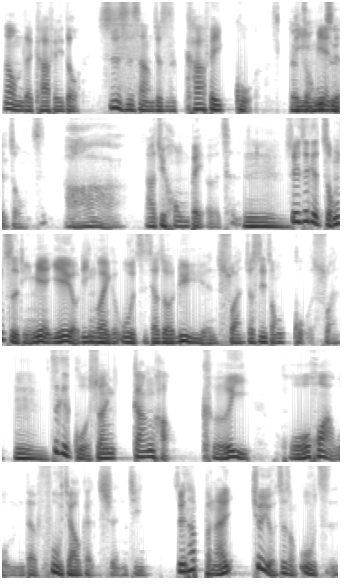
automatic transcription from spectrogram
那我们的咖啡豆事实上就是咖啡果里面的种子啊。然后去烘焙而成，嗯，所以这个种子里面也有另外一个物质叫做绿原酸，就是一种果酸，嗯，这个果酸刚好可以活化我们的副交感神经，所以它本来就有这种物质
